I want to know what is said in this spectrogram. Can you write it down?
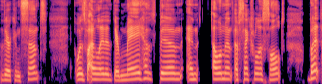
their consent was violated. There may have been an element of sexual assault, but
